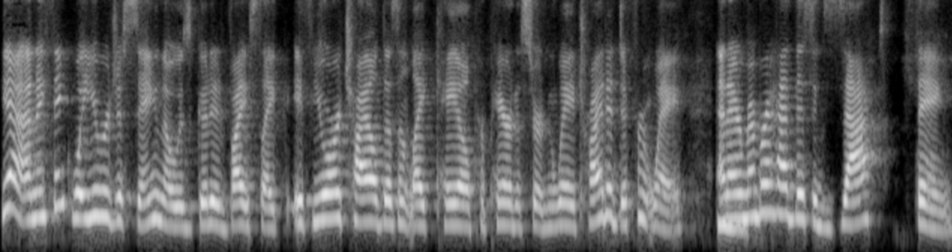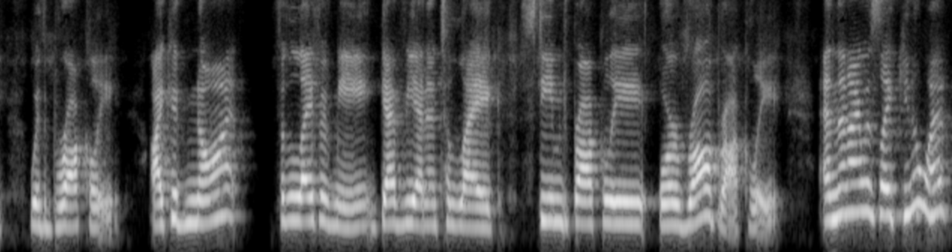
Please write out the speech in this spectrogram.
yeah, and I think what you were just saying though is good advice. Like if your child doesn't like kale prepared a certain way, try it a different way. And mm. I remember I had this exact thing with broccoli. I could not for the life of me get Vienna to like steamed broccoli or raw broccoli. And then I was like, you know what?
